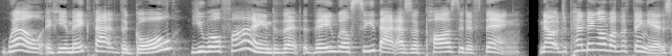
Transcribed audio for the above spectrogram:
Well, if you make that the goal, you will find that they will see that as a positive thing. Now, depending on what the thing is,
